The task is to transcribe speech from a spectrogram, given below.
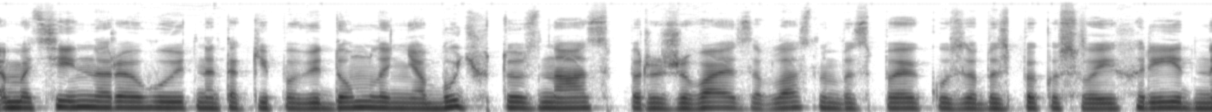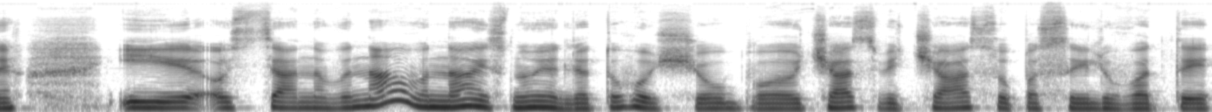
емоційно реагують на такі повідомлення. Будь-хто з нас переживає за власну безпеку, за безпеку своїх рідних. І ось ця новина вона існує для того, щоб е, час від часу посилювати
